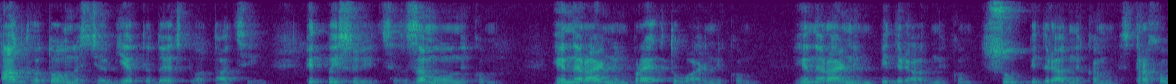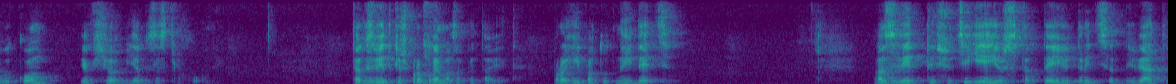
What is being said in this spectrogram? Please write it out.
акт готовності об'єкта до експлуатації підписується замовником, генеральним проєктувальником, генеральним підрядником, субпідрядниками, страховиком, якщо об'єкт застрахований. Так звідки ж проблема, запитаєте? Про гіпа тут не йдеться. А звідти, що цією ж статтею 39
